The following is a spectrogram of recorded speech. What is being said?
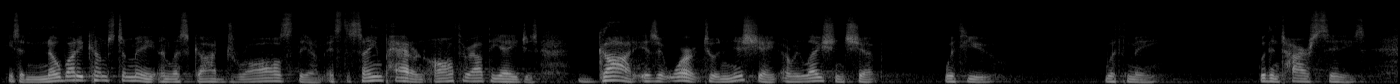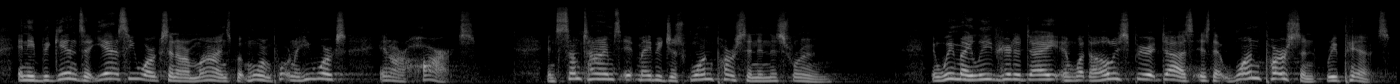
He said, Nobody comes to me unless God draws them. It's the same pattern all throughout the ages. God is at work to initiate a relationship with you, with me, with entire cities. And He begins it. Yes, He works in our minds, but more importantly, He works in our hearts. And sometimes it may be just one person in this room and we may leave here today, and what the Holy Spirit does is that one person repents.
